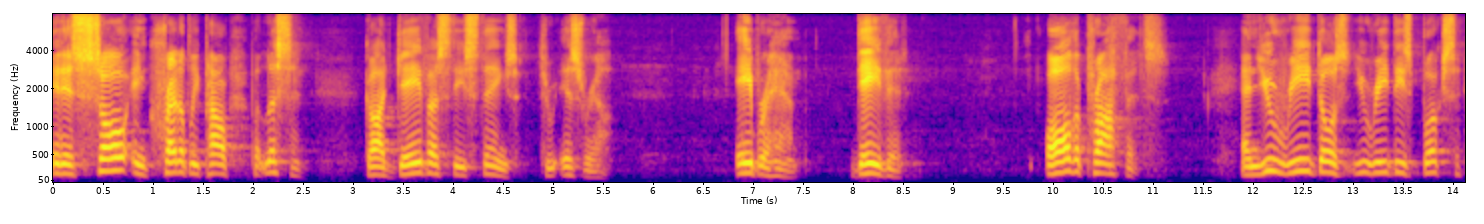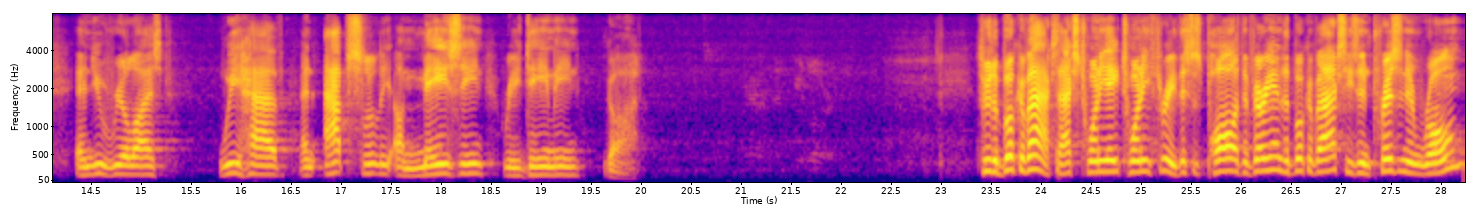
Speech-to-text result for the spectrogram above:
It is so incredibly powerful. But listen, God gave us these things through Israel, Abraham, David, all the prophets. And you read those, you read these books and you realize we have an absolutely amazing, redeeming God. Through the book of Acts, Acts 28 23. This is Paul at the very end of the book of Acts. He's in prison in Rome.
